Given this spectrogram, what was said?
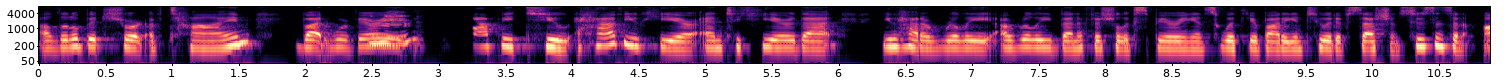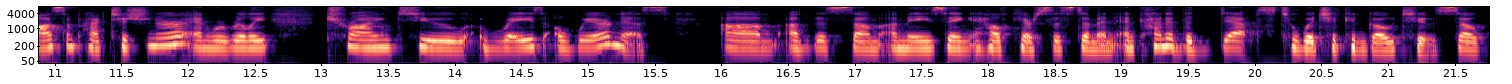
a little bit short of time. But we're very mm-hmm. happy to have you here and to hear that you had a really a really beneficial experience with your body intuitive session. Susan's an awesome practitioner, and we're really trying to raise awareness um, of this um, amazing healthcare system and, and kind of the depths to which it can go to. So,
